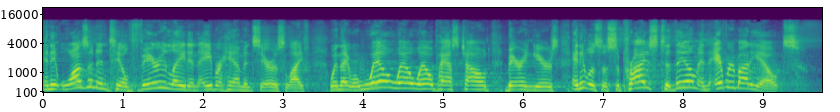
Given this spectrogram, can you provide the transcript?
And it wasn't until very late in Abraham and Sarah's life when they were well, well, well past childbearing years, and it was a surprise to them and everybody else,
